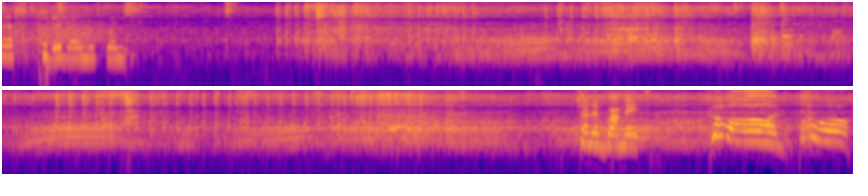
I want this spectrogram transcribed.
Gonna have to put it around the front. Trying to ram it. Come on, blow up.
